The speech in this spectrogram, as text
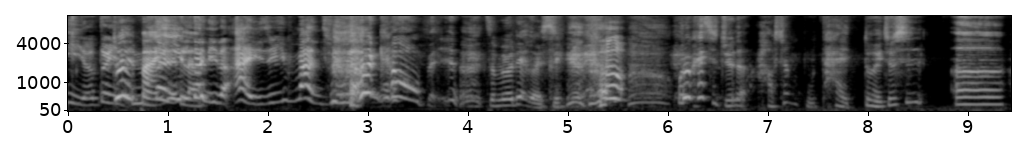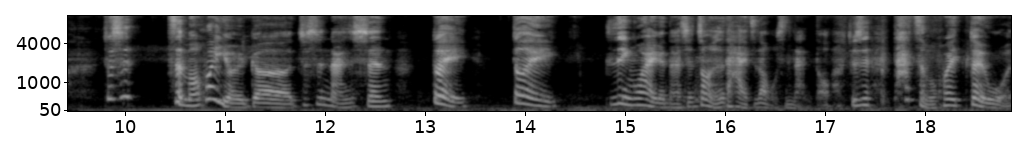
意了，对对满意了，对你的爱已经漫出来。靠北，怎么有点恶心？然后我又开始觉得好像不太对，就是呃，就是怎么会有一个就是男生对对另外一个男生，重点是他还知道我是男的，哦就是他怎么会对我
